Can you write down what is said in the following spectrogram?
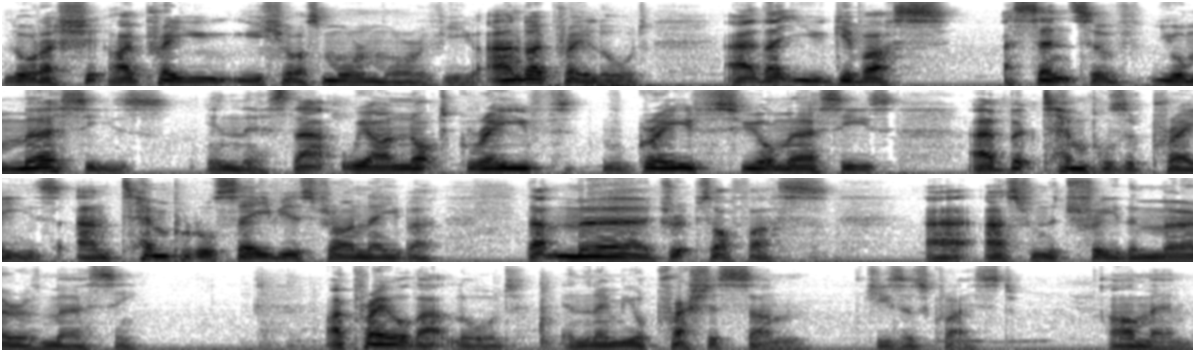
Lord, I, sh- I pray you, you show us more and more of you. And I pray, Lord, uh, that you give us a sense of your mercies in this, that we are not graves, graves for your mercies, uh, but temples of praise and temporal saviours for our neighbour. That myrrh drips off us uh, as from the tree, the myrrh of mercy. I pray all that, Lord, in the name of your precious Son, Jesus Christ. Amen.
